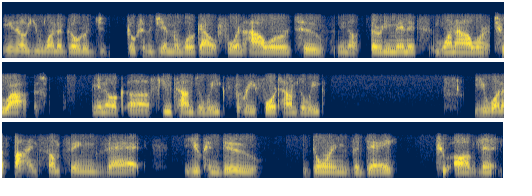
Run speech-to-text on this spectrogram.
you know, you want to go to go to the gym and work out for an hour or two, you know, 30 minutes, 1 hour, 2 hours, you know, a few times a week, 3, 4 times a week. You want to find something that you can do during the day to augment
